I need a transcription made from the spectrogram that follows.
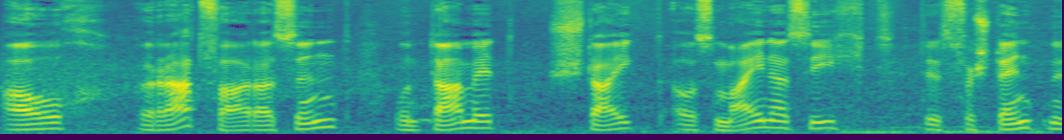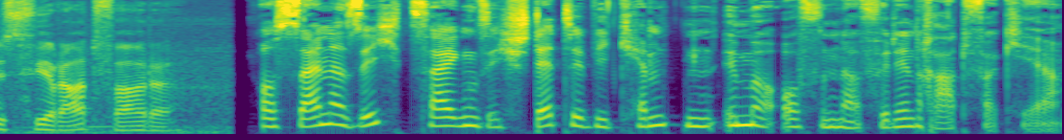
auch Radfahrer sind und damit steigt aus meiner Sicht das Verständnis für Radfahrer. Aus seiner Sicht zeigen sich Städte wie Kempten immer offener für den Radverkehr.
